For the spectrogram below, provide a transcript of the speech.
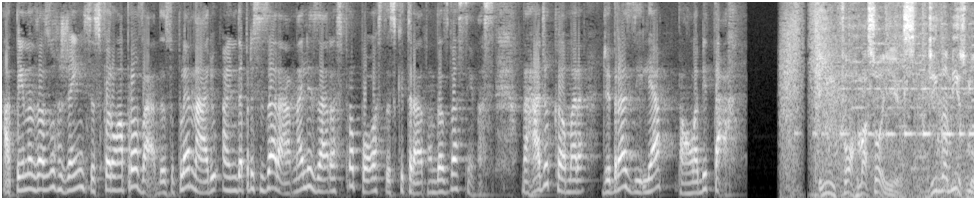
Apenas as urgências foram aprovadas. O plenário ainda precisará analisar as propostas que tratam das vacinas. Na Rádio Câmara de Brasília, Paula Bitar. Informações, dinamismo,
